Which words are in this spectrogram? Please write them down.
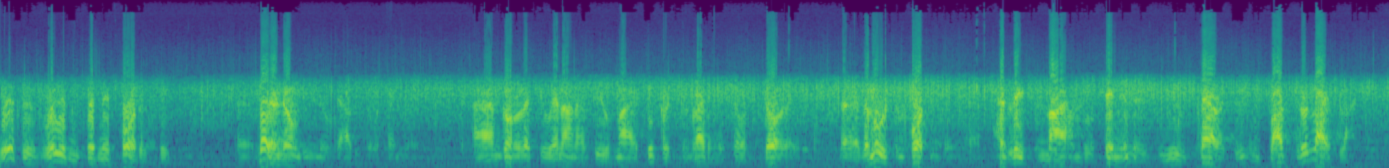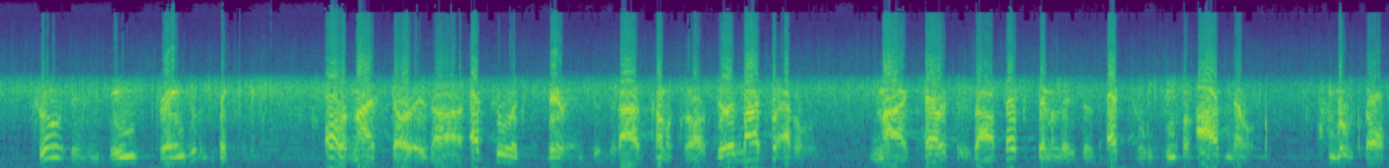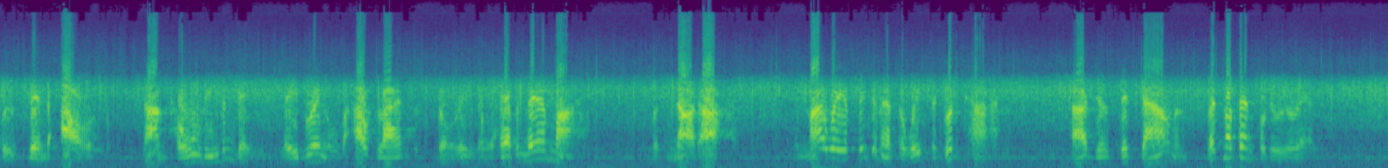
This is William Sidney Porter speaking. Uh, better known to you, no doubt, as O. Henry. I'm going to let you in on a few of my secrets in writing a short story. Uh, the most important thing, uh, at least in my humble opinion, is to use characters and plots that are lifelike. Truth is indeed stranger than fiction. All of my stories are actual experiences that I've come across during my travels. My characters are facsimiles of actual people I've known. Most authors spend hours, and I'm told even days, laboring over outlines of stories they have in their minds. But not I. In my way of thinking, that's a waste of good time. I just sit down and let my pencil do the rest.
